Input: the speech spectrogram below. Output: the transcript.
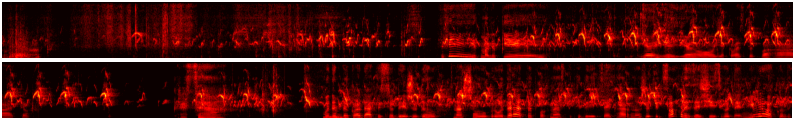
Отак. Привіт, малюки! Йо-йо-йо, як вас тут багато. Краса. Будемо докладати сюди ж до нашого брудера. Тут пухнастики, дивіться, як гарно вже підсохли за 6 годин. Ні вроколи.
